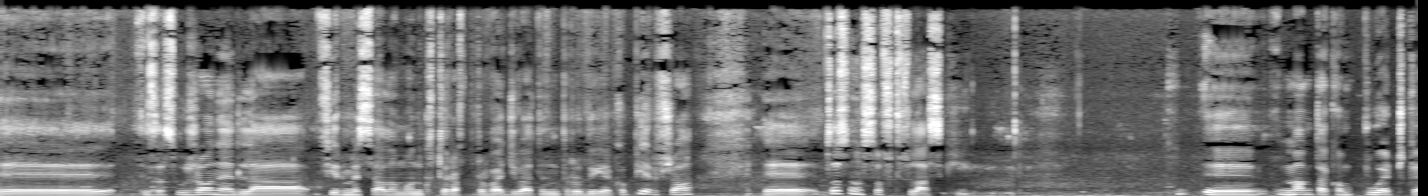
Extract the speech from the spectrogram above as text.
y, zasłużone dla firmy Salomon, która wprowadziła ten produkt jako pierwsza, y, to są soft flaski. Y, Mam taką półeczkę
